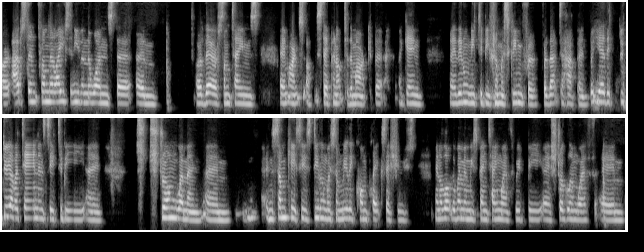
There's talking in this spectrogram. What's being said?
are absent from their lives, and even the ones that um, are there sometimes aren't stepping up to the mark. But again, uh, they don't need to be from a screen for, for that to happen. But yeah, they, they do have a tendency to be uh, strong women, um, in some cases dealing with some really complex issues. And a lot of the women we spend time with would be uh, struggling with um,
